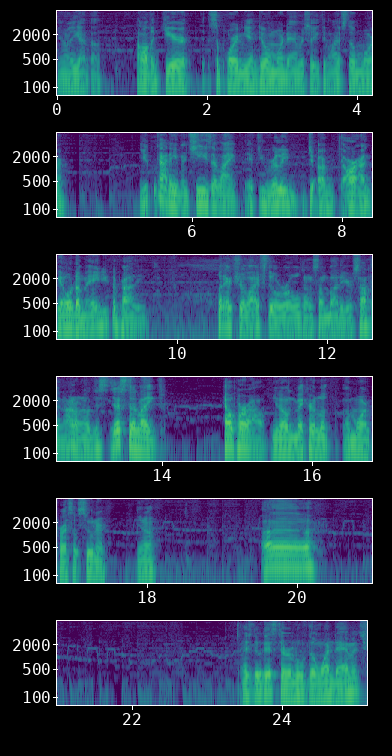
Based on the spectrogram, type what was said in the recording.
You know, you got the all the gear supporting you and doing more damage so you can life steal more. You can kind of even cheese it like if you really uh, are a Gelda main, you could probably put extra life steal rolls on somebody or something. I don't know, just just to like help her out, you know, make her look more impressive sooner, you know. Uh, let's do this to remove the one damage.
